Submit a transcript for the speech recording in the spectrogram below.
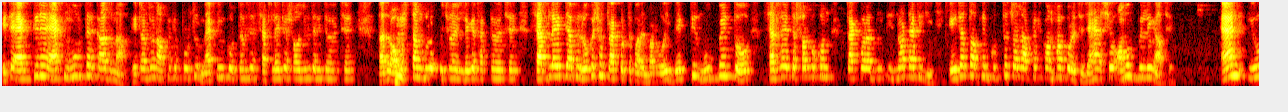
এটা একদিনের এক মুহূর্তের কাজ না। এটার জন্য আপনাকে প্রচুর ম্যাপিং করতে হয়েছে স্যাটেলাইটের সহযোগিতা নিতে হয়েছে তাদের অবস্থানগুলো পেছনে লেগে থাকতে হয়েছে। স্যাটেলাইট দিয়ে আপনি লোকেশন ট্র্যাক করতে পারেন বাট ওই ব্যক্তির মুভমেন্ট তো স্যাটেলাইটে সর্বক্ষণ ট্র্যাক করা ইজ নট দ্যাট ইজি এটা তো আপনি গুপ্তচররা আপনাকে কনফার্ম করেছে যে হ্যাঁ সে অমুক বিল্ডিং আছে। And you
